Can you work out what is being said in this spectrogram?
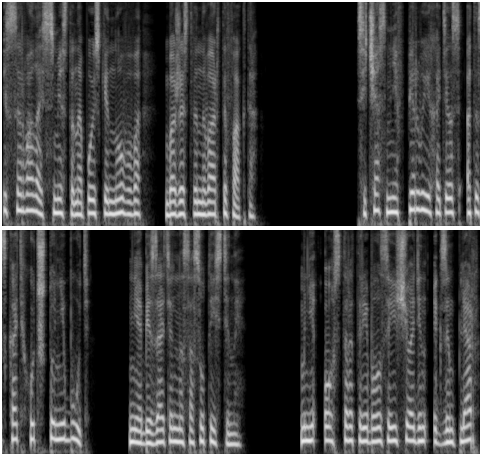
и сорвалась с места на поиски нового божественного артефакта. Сейчас мне впервые хотелось отыскать хоть что-нибудь, не обязательно сосуд истины. Мне остро требовался еще один экземпляр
